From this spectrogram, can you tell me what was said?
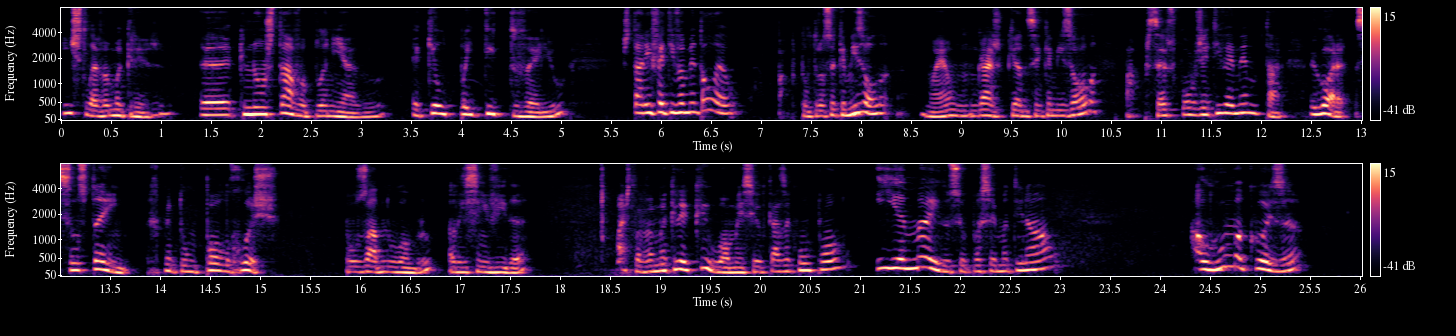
Isto leva-me a crer uh, que não estava planeado aquele peitito de velho estar efetivamente ao léu. Pá, porque ele trouxe a camisola. Não é? Um gajo que anda sem camisola, pá, percebe-se que o objetivo é mesmo estar. Agora, se eles têm, de repente, um polo roxo pousado no ombro, ali sem vida, isto leva-me a crer que o homem saiu de casa com um polo e, a meio do seu passeio matinal, alguma coisa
